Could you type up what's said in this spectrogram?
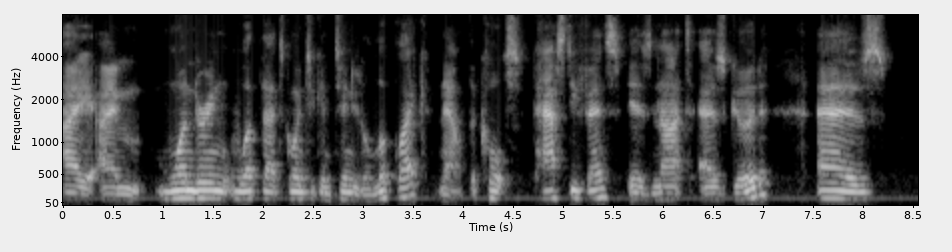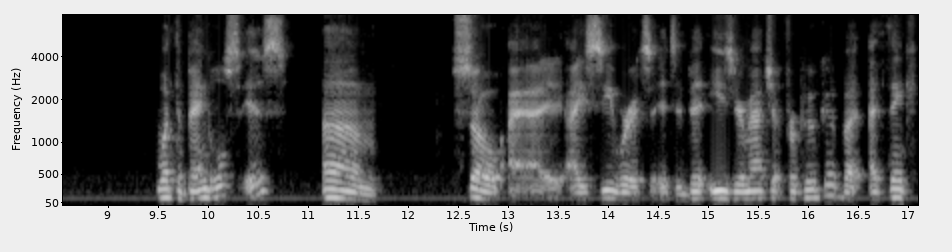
I, I'm wondering what that's going to continue to look like. Now, the Colts' pass defense is not as good as what the Bengals is. Um, so I, I see where it's it's a bit easier matchup for Puka, but I think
